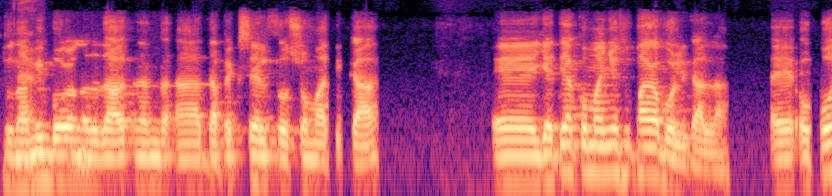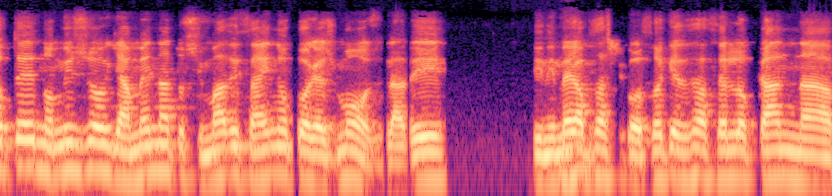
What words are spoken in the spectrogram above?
του να ναι. μην μπορώ να, να, να ανταπεξέλθω σωματικά, ε, γιατί ακόμα νιώθω πάρα πολύ καλά. Ε, οπότε νομίζω για μένα το σημάδι θα είναι ο κορεσμός. Δηλαδή την ημέρα που θα σηκωθώ και δεν θα θέλω καν να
